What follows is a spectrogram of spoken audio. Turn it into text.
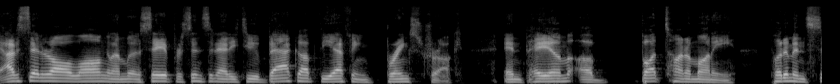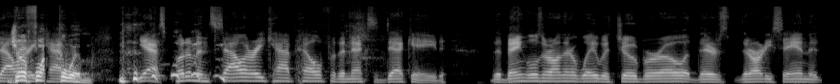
I've said it all along, and I'm going to say it for Cincinnati too. Back up the effing Brinks truck and pay him a butt ton of money. Put him in Joe salary cap. Him. yes, put him in salary cap hell for the next decade. The Bengals are on their way with Joe Burrow. There's they're already saying that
